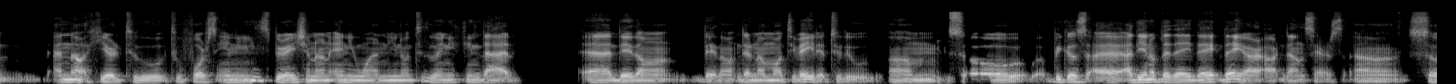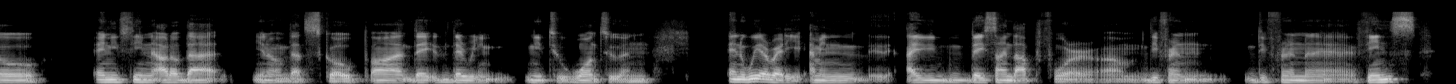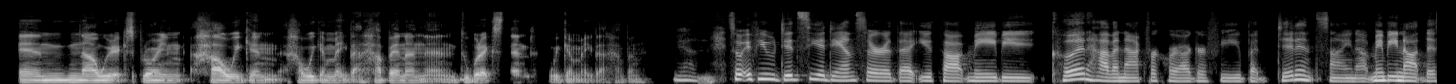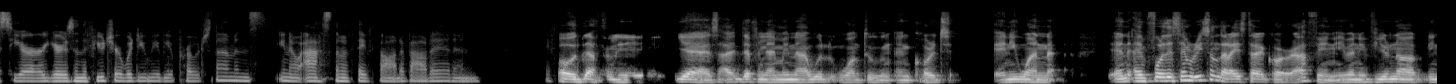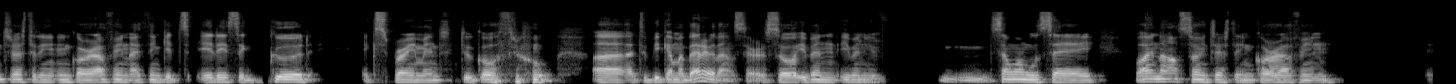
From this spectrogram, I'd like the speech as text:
i'm not here to to force any inspiration on anyone you know to do anything that uh, they don't they don't they're not motivated to do. Um mm-hmm. so because uh, at the end of the day they they are art dancers. Uh so anything out of that you know that scope uh they they really need to want to. And and we already i mean i they signed up for um, different different uh, things and now we're exploring how we can how we can make that happen and, and to what extent we can make that happen yeah. Mm. So if you did see a dancer that you thought maybe could have a knack for choreography but didn't sign up, maybe not this year or years in the future, would you maybe approach them and you know ask them if they've thought about it and if Oh, definitely. Yes, I definitely I mean I would want to encourage anyone and and for the same reason that I started choreographing, even if you're not interested in, in choreographing, I think it's it is a good experiment to go through uh, to become a better dancer. So even even if someone would say, "Well, I'm not so interested in choreographing,"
